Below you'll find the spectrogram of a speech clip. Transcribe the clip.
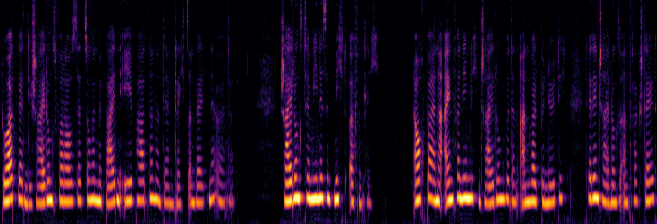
Dort werden die Scheidungsvoraussetzungen mit beiden Ehepartnern und deren Rechtsanwälten erörtert. Scheidungstermine sind nicht öffentlich. Auch bei einer einvernehmlichen Scheidung wird ein Anwalt benötigt, der den Scheidungsantrag stellt,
